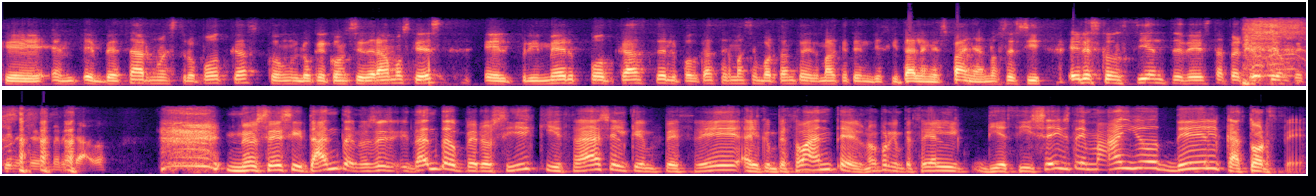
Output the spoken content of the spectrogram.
que em, empezar nuestro podcast con lo que consideramos que es el primer podcaster, el podcaster más importante del marketing digital en España. No sé si eres consciente de esta percepción que tienes en el mercado. No sé si tanto, no sé si tanto, pero sí quizás el que empecé, el que empezó antes, ¿no? Porque empecé el 16 de mayo del 14.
